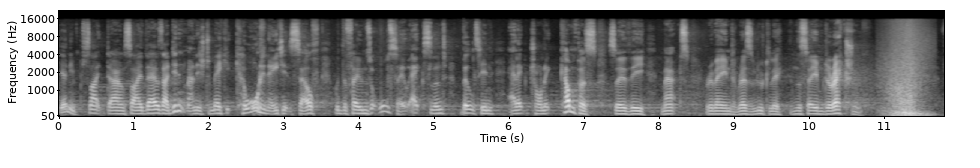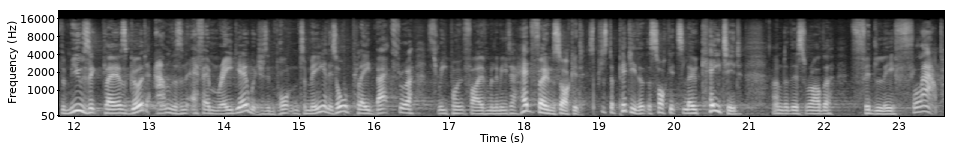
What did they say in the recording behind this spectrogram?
The only slight downside there was I didn't manage to make it coordinate itself with the phone's also excellent built-in electronic compass, so the maps remained resolutely in the same direction. The music player's good, and there's an FM radio, which is important to me, and it's all played back through a 3.5mm headphone socket. It's just a pity that the socket's located under this rather fiddly flap.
